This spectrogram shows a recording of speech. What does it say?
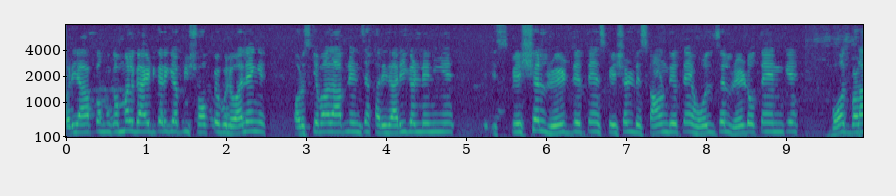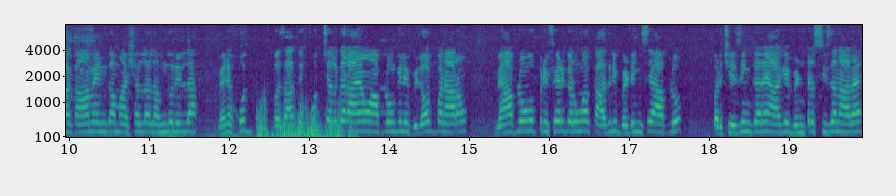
और ये आपको मुकम्मल गाइड करके अपनी शॉप पे बुलवा लेंगे और उसके बाद आपने इनसे ख़रीदारी कर लेनी है। स्पेशल रेट देते हैं स्पेशल डिस्काउंट देते हैं होलसेल रेट होते हैं इनके। बहुत बड़ा काम है इनका माशाल्लाह अल्हम्दुलिल्लाह। मैंने खुद बजाते खुद चल कर आया हूँ आप लोगों के लिए ब्लॉग बना रहा हूँ। मैं आप लोगों को प्रेफर करूँगा कादरी बेडिंग से आप लोग परचेजिंग करें। आगे विंटर सीज़न आ रहा है।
